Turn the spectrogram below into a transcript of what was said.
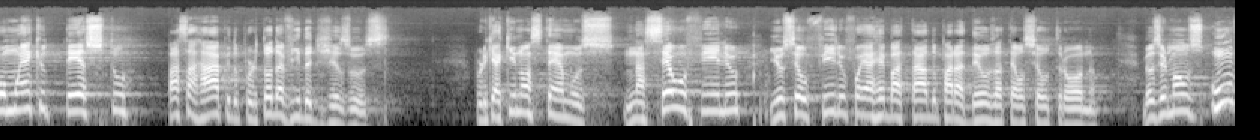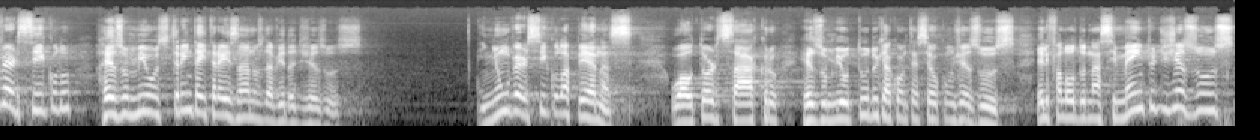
como é que o texto passa rápido por toda a vida de Jesus? Porque aqui nós temos: nasceu o filho e o seu filho foi arrebatado para Deus até o seu trono. Meus irmãos, um versículo resumiu os 33 anos da vida de Jesus. Em um versículo apenas, o autor sacro resumiu tudo o que aconteceu com Jesus. Ele falou do nascimento de Jesus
